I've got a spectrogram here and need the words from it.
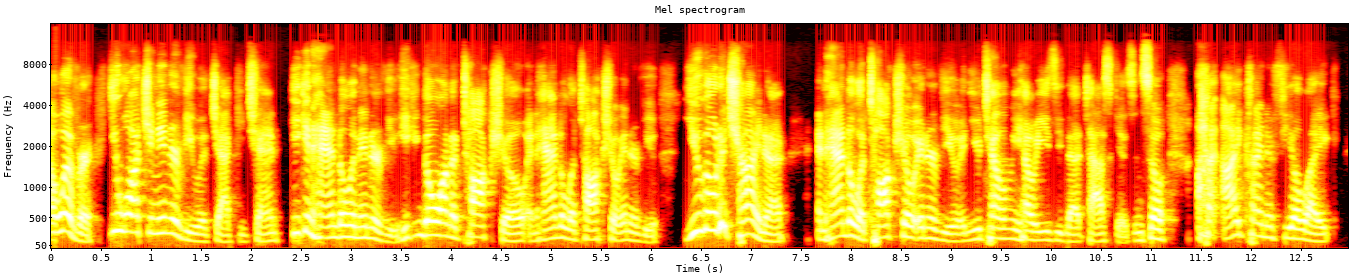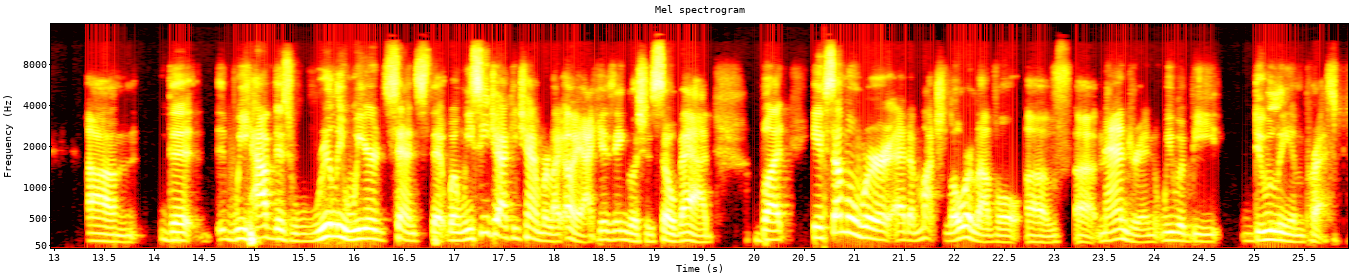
However, you watch an interview with Jackie Chan, he can handle an interview. He can go on a talk show and handle a talk show interview. You go to China and handle a talk show interview and you tell me how easy that task is and so i, I kind of feel like um, that we have this really weird sense that when we see jackie chan we're like oh yeah his english is so bad but if someone were at a much lower level of uh, mandarin we would be duly impressed.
